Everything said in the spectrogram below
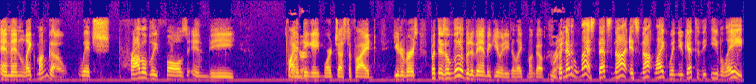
and then Lake Mungo, which probably falls in the finding a more justified universe. But there's a little bit of ambiguity to Lake Mungo. Right. But nevertheless, that's not. It's not like when you get to the Evil Eight,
